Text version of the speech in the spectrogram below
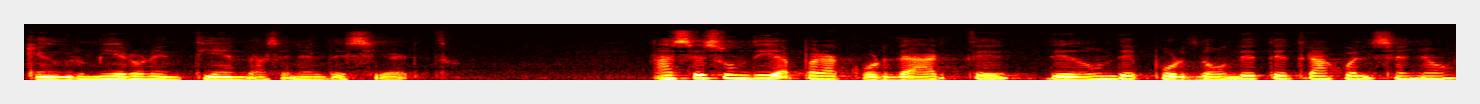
que durmieron en tiendas en el desierto. Haces un día para acordarte de dónde, por dónde te trajo el Señor.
